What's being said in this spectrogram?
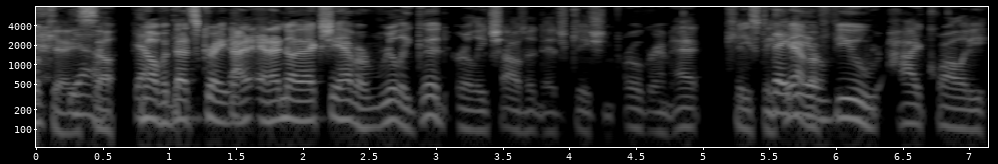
okay, Yeah, so yeah. no, but that's great. I, and I know they actually have a really good early childhood education program at K State. They They, have a few high quality.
